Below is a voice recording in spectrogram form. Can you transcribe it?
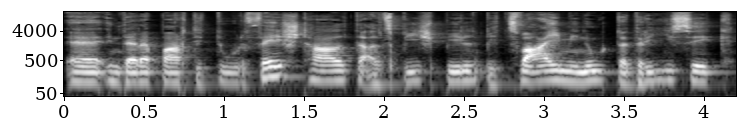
äh, in der Partitur festhalten. Als Beispiel bei 2 Minuten 30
